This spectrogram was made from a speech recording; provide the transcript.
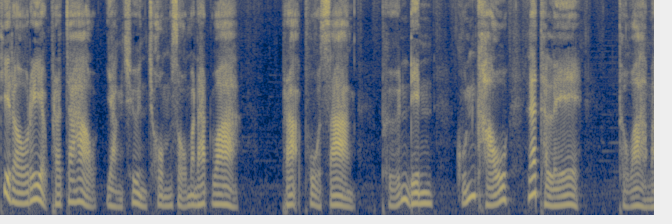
ที่เราเรียกพระเจ้าอย่างชื่นชมโสมนัสว่า พระผู้สร้าง ผืนดิน ขุนเขาและทะเล เธอว่าไหม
